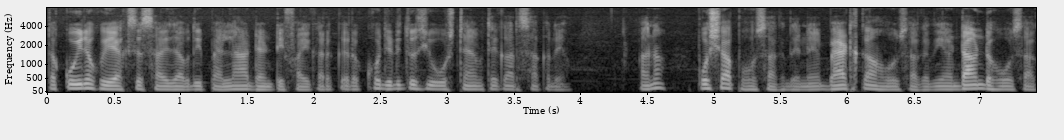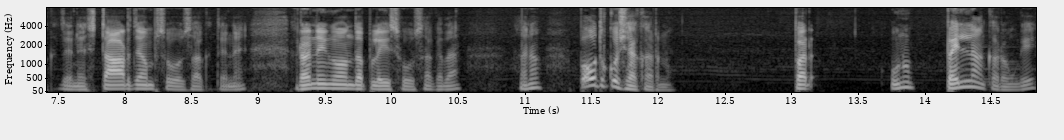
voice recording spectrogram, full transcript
ਤਾਂ ਕੋਈ ਨਾ ਕੋਈ ਐਕਸਰਸਾਈਜ਼ ਆਪਦੀ ਪਹਿਲਾਂ ਆਇਡੈਂਟੀਫਾਈ ਕਰਕੇ ਰੱਖੋ, ਜਿਹੜੀ ਤੁਸੀਂ ਉਸ ਟਾਈਮ ਤੇ ਕਰ ਸਕਦੇ ਹੋ। ਹਨਾ? ਪੁਸ਼ ਅਪ ਹੋ ਸਕਦੇ ਨੇ, ਬੈਠਕਾਂ ਹੋ ਸਕਦੀਆਂ, ਡੰਡ ਹੋ ਸਕਦੇ ਨੇ ਸਟਾਰ ਜੰਪਸ ਹੋ ਸਕਦੇ ਨੇ ਰਨਿੰਗ ਔਨ ਦਾ ਪਲੇਸ ਹੋ ਸਕਦਾ, ਹਨਾ? ਬਹੁਤ ਕੁਝ ਆ ਕਰਨ ਨੂੰ। ਉਹਨੂੰ ਪਹਿਲਾਂ ਕਰੋਗੇ,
